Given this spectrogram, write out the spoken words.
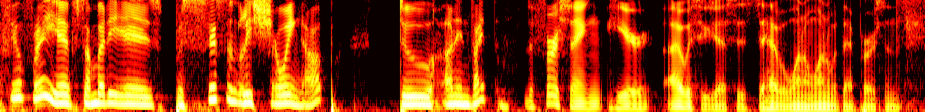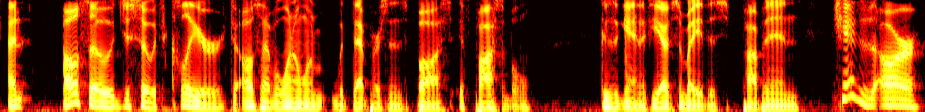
Feel free if somebody is persistently showing up to uninvite them. the first thing here I would suggest is to have a one-on-one with that person, and also just so it's clear to also have a one-on-one with that person's boss if possible. Because again, if you have somebody that's popping in, chances are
